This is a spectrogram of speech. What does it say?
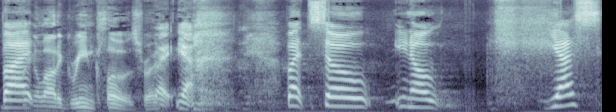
But A lot of green clothes, right? Right, yeah. But so, you know, yes,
